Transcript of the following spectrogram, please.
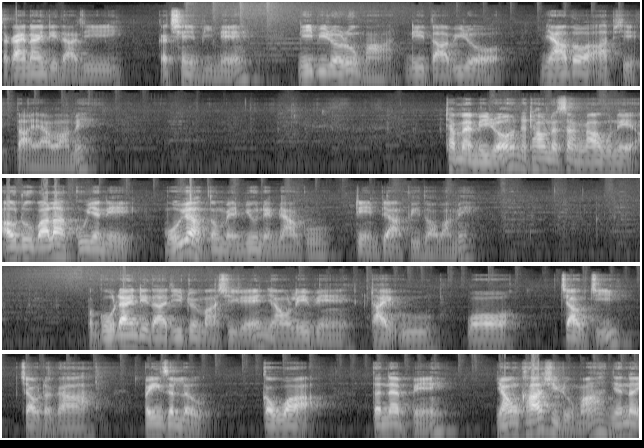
စကိုင်းတိုင်းဒေသကြီးကချင်ပြည်နယ်နေပြည်တော်တို့မှာနေတာပြီးတော့များသောအားဖြင့်တာယာပါမယ်ထပ်မံပြီးတော့2025ခုနှစ်အောက်တိုဘာလ9ရက်နေ့မိုးရွာသွန်းမဲ့မြို့နယ်များကိုတင်ပြပေးသွားပါမယ်။ပဲခူးတိုင်းဒေသကြီးအတွင်းမှာရှိတဲ့ညောင်လေးပင်၊ဒိုက်ဦး၊ဝေါ်၊ကြောက်ကြီး၊ကြောက်တကား၊ပိန်းစလုတ်၊ကဝ၊တနက်ပင်၊ညောင်ခါရှိတို့မှာညနေ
